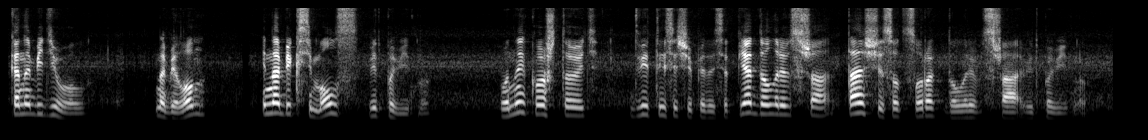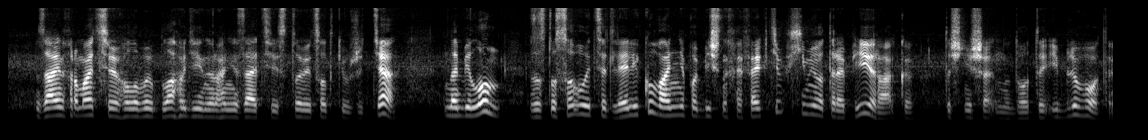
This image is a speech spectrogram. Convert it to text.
канабідіол, набілон і набіксімолс відповідно. Вони коштують 2055 доларів США та 640 доларів США відповідно. За інформацією голови благодійної організації 100% життя, набілон застосовується для лікування побічних ефектів хіміотерапії раку, точніше нудоти і блювоти,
